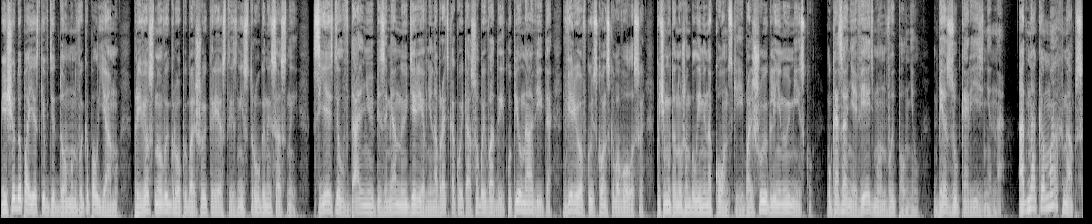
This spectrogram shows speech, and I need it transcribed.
Еще до поездки в детдом он выкопал яму, привез новый гроб и большой крест из неструганной сосны, съездил в дальнюю безымянную деревню набрать какой-то особой воды, купил на Авито веревку из конского волоса, почему-то нужен был именно конский, и большую глиняную миску. Указания ведьмы он выполнил безукоризненно. Однако Махнапс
